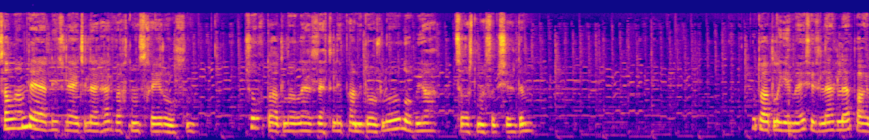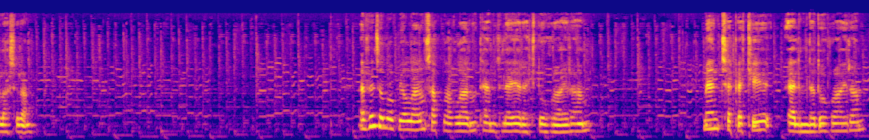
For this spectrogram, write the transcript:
Salam dəyərli izləyicilər, hər vaxtınız xeyir olsun. Çox dadlı, ləzzətli pomidorlu lobya çığırtması bişirdim. Bu dadlı yeməyi sizlərlə paylaşıram. Əvvəlcə lobyaların saplaqlarını təmizləyərək doğrayıram. Mən çəpəki əlimdə doğrayıram.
